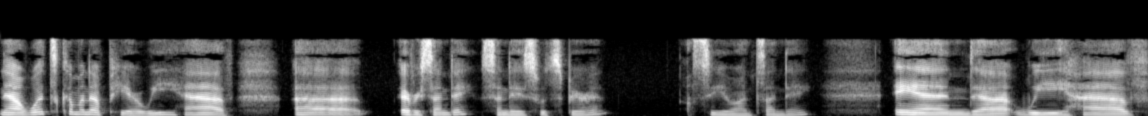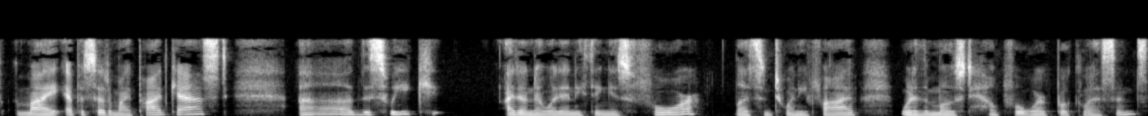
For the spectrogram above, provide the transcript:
now, what's coming up here? We have uh, every Sunday, Sundays with Spirit. I'll see you on Sunday. And uh, we have my episode of my podcast uh, this week. I don't know what anything is for. Lesson 25, one of the most helpful workbook lessons.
